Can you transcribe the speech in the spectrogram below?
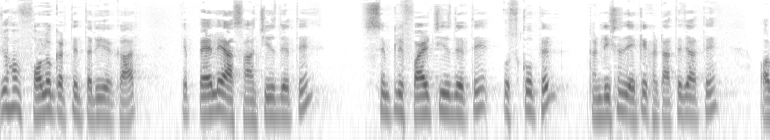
جو ہم فالو کرتے ہیں طریقہ کار کہ پہلے آسان چیز دیتے ہیں سمپلیفائڈ چیز دیتے ہیں اس کو پھر کنڈیشن ایک ایک ہٹاتے جاتے ہیں اور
